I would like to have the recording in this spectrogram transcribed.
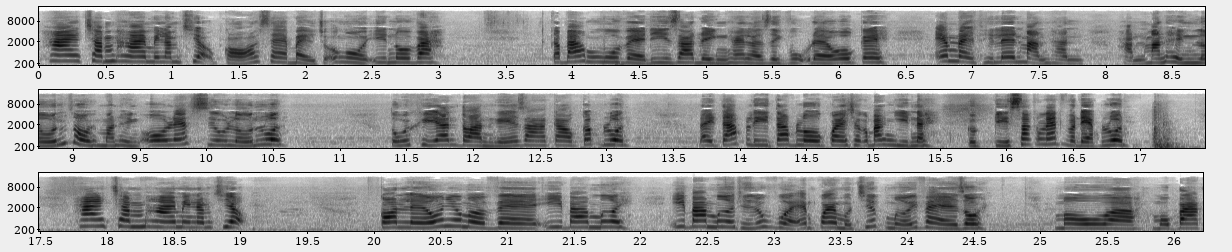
225 triệu có xe 7 chỗ ngồi Innova. Các bác mua về đi gia đình hay là dịch vụ đều ok. Em này thì lên màn hẳn, hẳn màn hình lớn rồi Màn hình OLED siêu lớn luôn. Túi khí an toàn ghế da cao cấp luôn. Đây táp ly táp lô quay cho các bác nhìn này. Cực kỳ sắc nét và đẹp luôn. 225 triệu. Còn nếu như mà về i30 i30 thì lúc vừa em quay một chiếc mới về rồi. Màu à, màu bạc.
